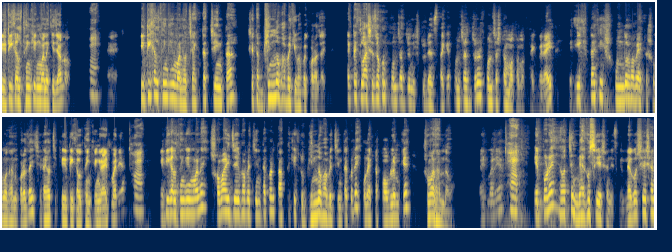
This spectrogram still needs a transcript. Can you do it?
ক্রিটিক্যাল থিঙ্কিং মানে কি জানো? হ্যাঁ। ক্রিটিক্যাল থিঙ্কিং মানে হচ্ছে একটা চিন্তা সেটা ভিন্নভাবে কীভাবে করা যায়। একটা ক্লাসে যখন পঞ্চাশ জন স্টুডেন্টস থাকে পঞ্চাশ জনের পঞ্চাশটা মতামত থাকবে রাইট এটাকে সুন্দরভাবে একটা সমাধান করা যায় সেটা হচ্ছে ক্রিটিক্যাল থিঙ্কিং রাইট মারিয়া? হ্যাঁ। ক্রিটিক্যাল থিঙ্কিং মানে সবাই যেভাবে চিন্তা করে তার থেকে একটু ভিন্নভাবে চিন্তা করে কোনো একটা প্রবলেমকে সমাধান দেওয়া রাইট মারিয়া? হ্যাঁ। এরপরে হচ্ছে নেগোসিয়েশন স্কিল নেগোসিয়েশন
